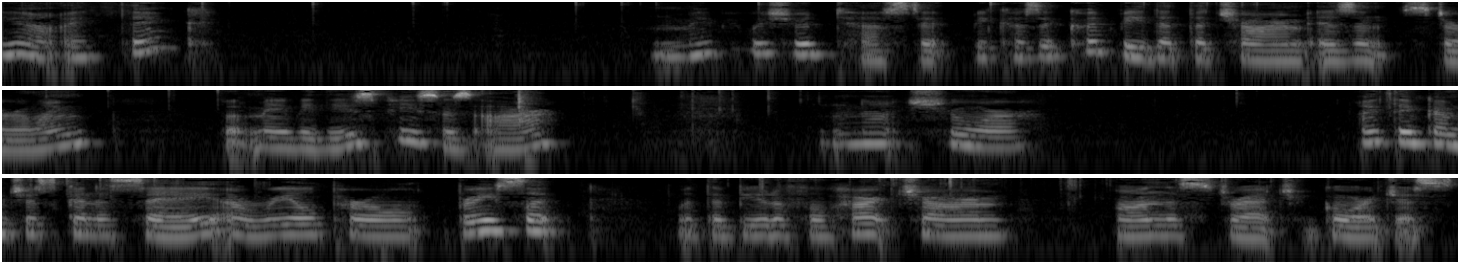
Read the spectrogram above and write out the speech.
yeah, I think maybe we should test it because it could be that the charm isn't sterling, but maybe these pieces are. I'm not sure. I think I'm just going to say a real pearl bracelet with a beautiful heart charm on the stretch. Gorgeous.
